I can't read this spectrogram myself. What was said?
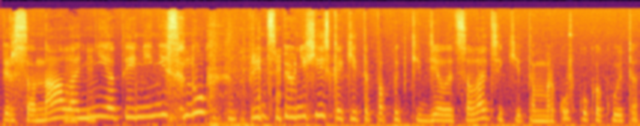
Персонала uh-huh. нет, и не низ... Ну, в принципе, у них есть какие-то попытки делать салатики, там, морковку какую-то.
